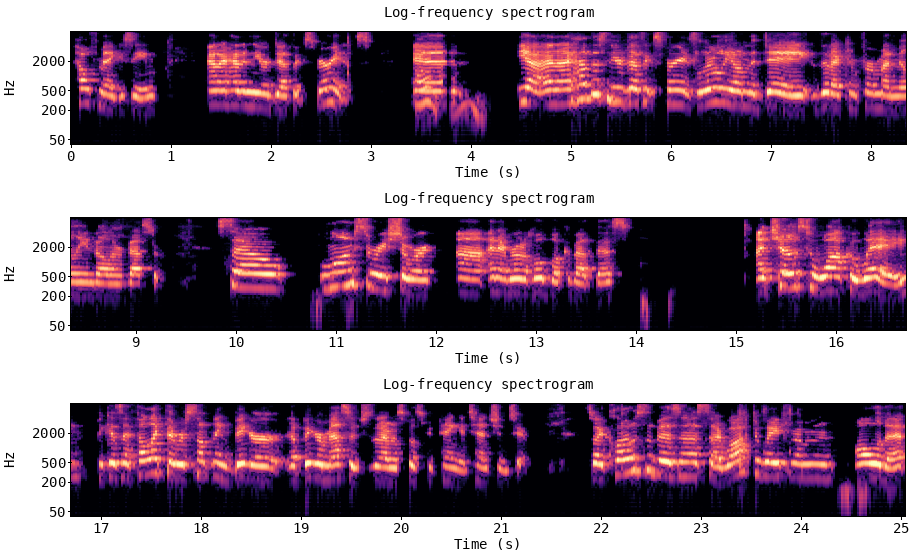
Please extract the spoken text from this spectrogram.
health magazine. And I had a near death experience. Oh, and oh. yeah, and I had this near death experience literally on the day that I confirmed my million dollar investor. So, long story short, uh, and I wrote a whole book about this. I chose to walk away because I felt like there was something bigger, a bigger message that I was supposed to be paying attention to. So I closed the business, I walked away from all of it.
